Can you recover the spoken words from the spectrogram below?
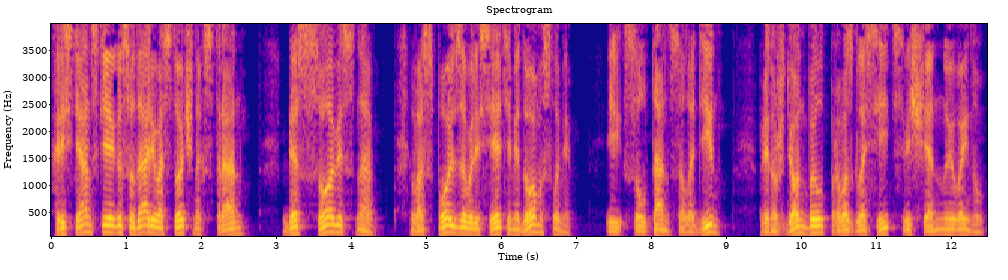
Христианские государи восточных стран бессовестно воспользовались этими домыслами, и султан Саладин принужден был провозгласить священную войну.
